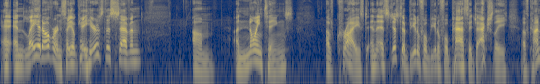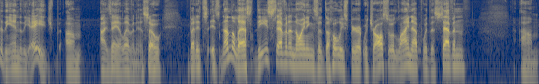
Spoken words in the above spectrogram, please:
and, and lay it over and say, okay, here's the seven um, anointings of Christ, and it's just a beautiful, beautiful passage, actually, of kind of the end of the age. Um, Isaiah 11 is so, but it's it's nonetheless these seven anointings of the Holy Spirit, which also line up with the seven um,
